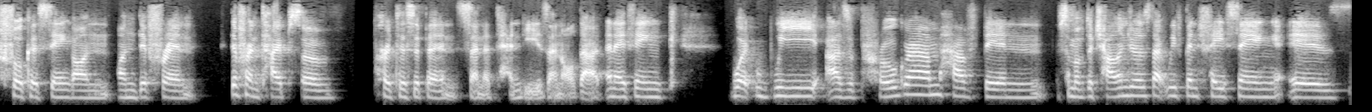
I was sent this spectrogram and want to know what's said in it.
focusing on on different different types of participants and attendees and all that. And I think what we as a program have been some of the challenges that we've been facing is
